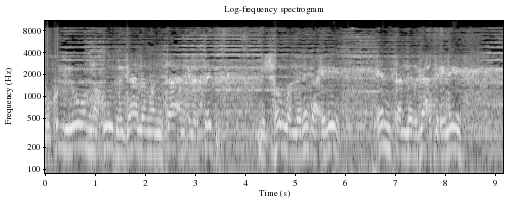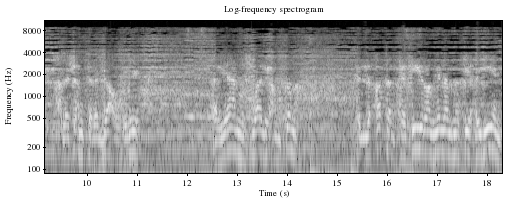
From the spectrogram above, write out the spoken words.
وكل يوم يقود رجالا ونساء إلى السجن. مش هو اللي رجع اليه انت اللي رجعت اليه علشان ترجعه إليك. أريانوس والي أنصنة اللي قتل كثيرا من المسيحيين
